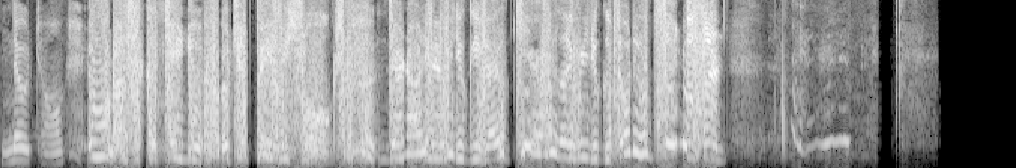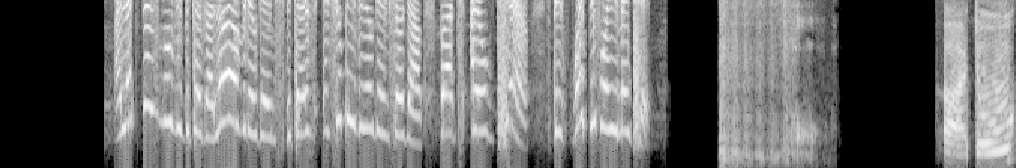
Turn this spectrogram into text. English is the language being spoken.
No, Tom, it will not continue. It's just baby songs. They're not even video games. I don't care if you like video games. Don't even say nothing. I like this movie because are do.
